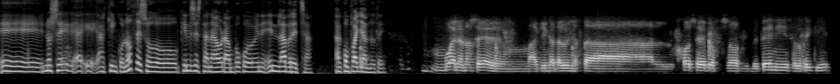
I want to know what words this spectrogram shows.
eh, no sé eh, a, quién conoces o quiénes están ahora un poco en, la brecha acompañándote. Bueno, no sé, aquí en Cataluña está el José, profesor de tenis, el Ricky,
